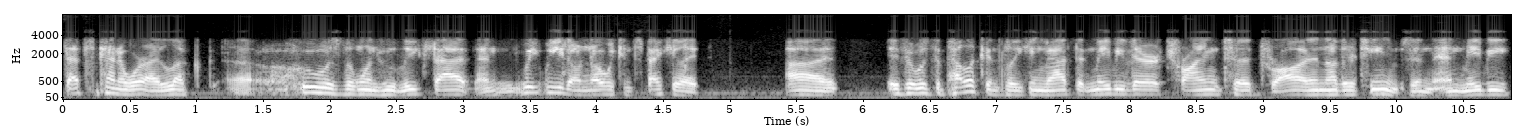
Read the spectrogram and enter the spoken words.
that's kind of where I look. Uh, who was the one who leaked that? And we we don't know. We can speculate. Uh, if it was the Pelicans leaking that, then maybe they're trying to draw in other teams, and and maybe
